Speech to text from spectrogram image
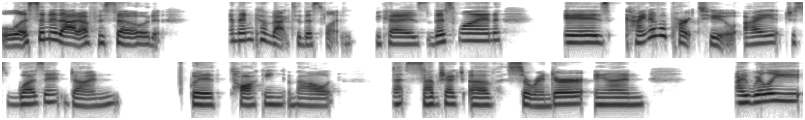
listen to that episode, and then come back to this one because this one is kind of a part two. I just wasn't done with talking about that subject of surrender. And I really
